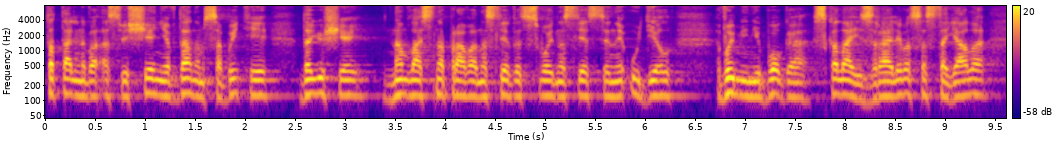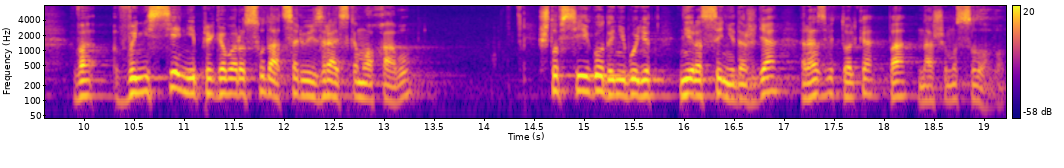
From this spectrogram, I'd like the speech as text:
тотального освящения в данном событии, дающая нам власть на право наследовать свой наследственный удел в имени Бога скала Израилева, состояла в вынесении приговора суда царю израильскому Ахаву, что все годы не будет ни росы, ни дождя, разве только по нашему слову.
